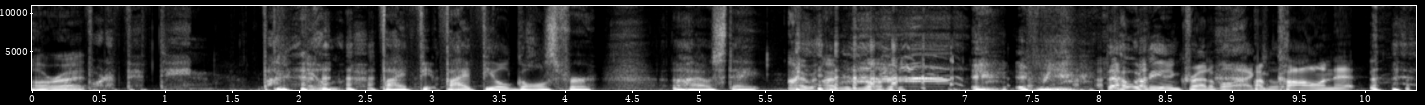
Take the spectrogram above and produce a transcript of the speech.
All right. 4 to 15. Five, five, fi- five field goals for Ohio State. I, I would love it if, if we. That would be incredible. Actually, I'm calling it.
